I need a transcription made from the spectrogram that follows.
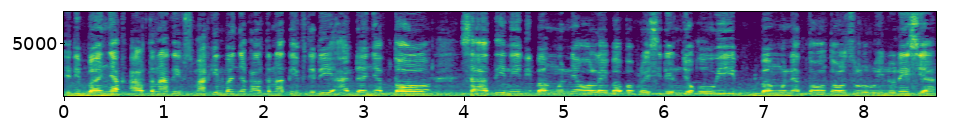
Jadi banyak alternatif, semakin banyak alternatif. Jadi adanya tol saat ini dibangunnya oleh Bapak Presiden Jokowi, bangunnya tol-tol seluruh Indonesia,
